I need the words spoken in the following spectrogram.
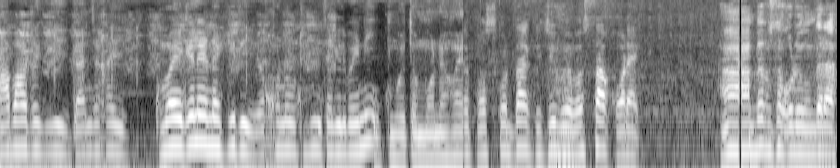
বাবা তো কি গাঞ্জা খাই? ঘুমাই গেলে নাকি রে? এখন উঠে নি থাকিল বাইনি তুমি তো মনে হয়। পস্করটা কিছু ব্যবস্থা করে। হ্যাঁ ব্যবস্থা করে দাঁড়া।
